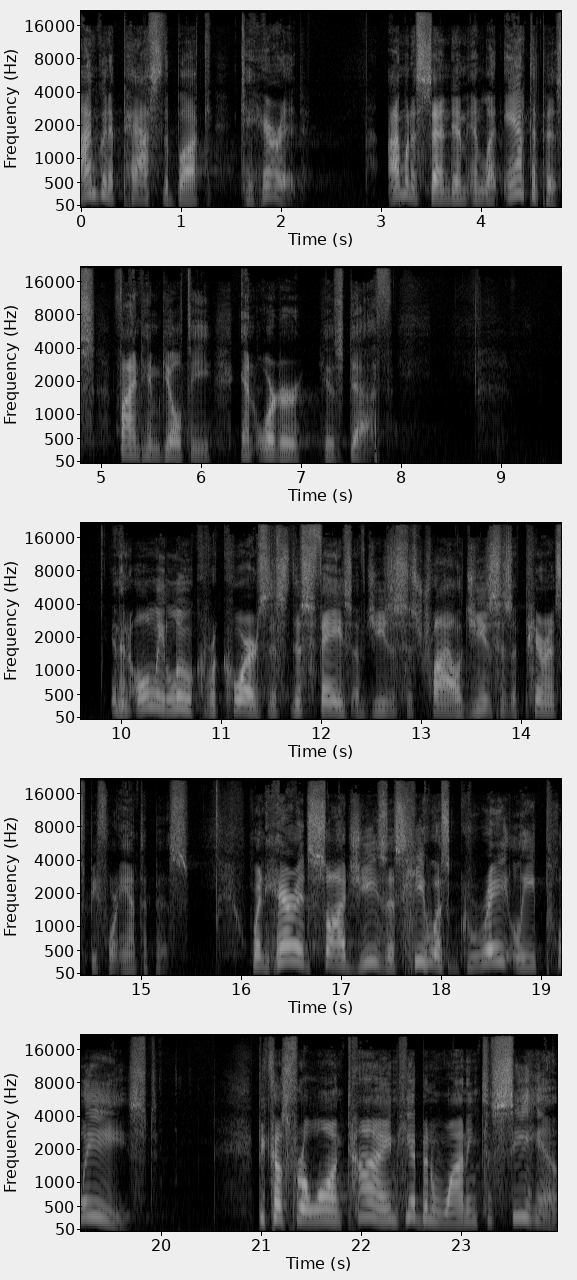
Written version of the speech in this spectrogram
I'm going to pass the buck to Herod. I'm going to send him and let Antipas find him guilty and order his death. And then only Luke records this, this phase of Jesus' trial, Jesus' appearance before Antipas. When Herod saw Jesus, he was greatly pleased because for a long time he had been wanting to see him.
